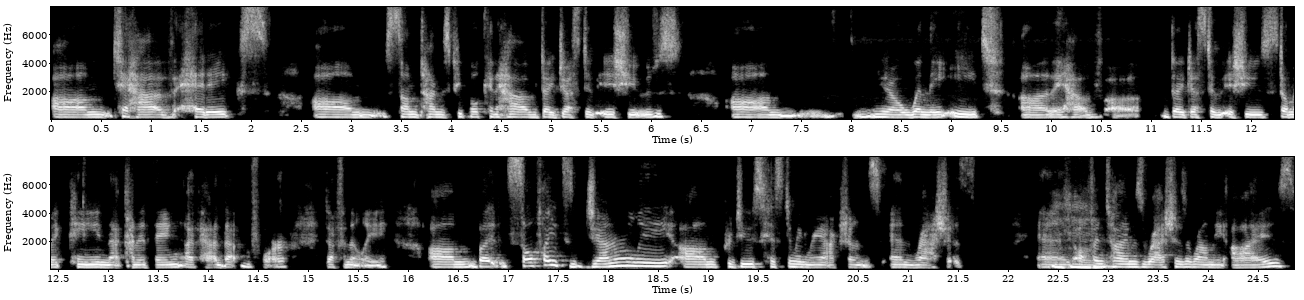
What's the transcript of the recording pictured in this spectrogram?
um, to have headaches, um, sometimes people can have digestive issues. Um, you know, when they eat, uh, they have uh, digestive issues, stomach pain, that kind of thing. I've had that before, definitely. Um, but sulfites generally um, produce histamine reactions and rashes. And mm-hmm. oftentimes, rashes around the eyes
